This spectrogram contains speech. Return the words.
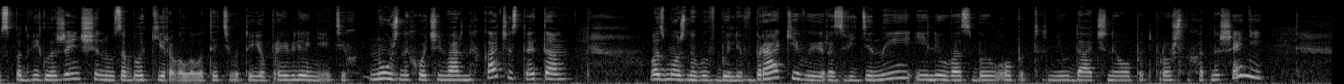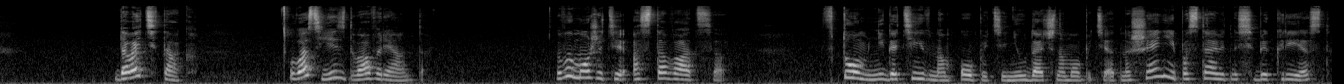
сподвигла женщину, заблокировала вот эти вот ее проявления этих нужных, очень важных качеств, это, возможно, вы были в браке, вы разведены, или у вас был опыт, неудачный опыт прошлых отношений. Давайте так, у вас есть два варианта. Вы можете оставаться в том негативном опыте, неудачном опыте отношений и поставить на себе крест.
